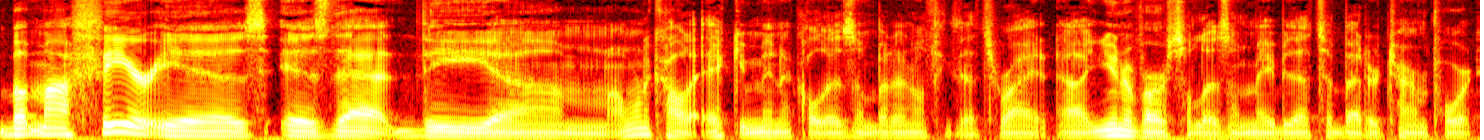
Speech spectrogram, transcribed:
but my fear is is that the um, I want to call it ecumenicalism, but I don't think that's right. Uh, universalism, maybe that's a better term for it.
